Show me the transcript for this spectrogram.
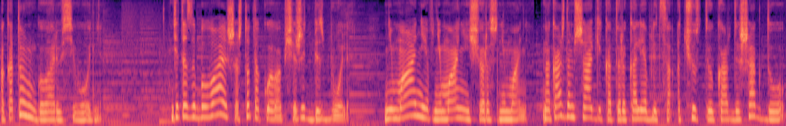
о котором говорю сегодня. Где ты забываешь, а что такое вообще жить без боли. Внимание, внимание, еще раз внимание. На каждом шаге, который колеблется от «чувствую каждый шаг» до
